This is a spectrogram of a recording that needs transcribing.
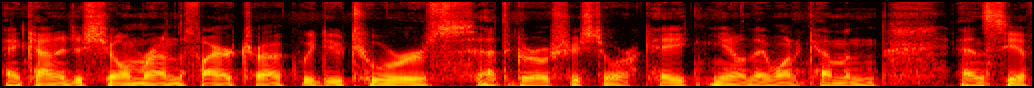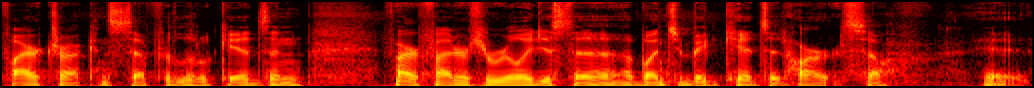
and kind of just show them around the fire truck. We do tours at the grocery store. Okay. You know, they want to come and, and see a fire truck and stuff for little kids. And firefighters are really just a, a bunch of big kids at heart. So it,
